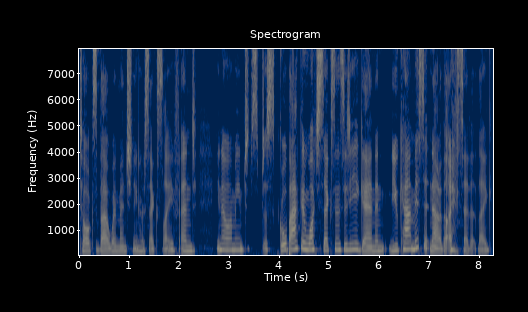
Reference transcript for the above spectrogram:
talks about when mentioning her sex life. And you know, I mean, just just go back and watch Sex and the City again, and you can't miss it now that I've said it. Like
